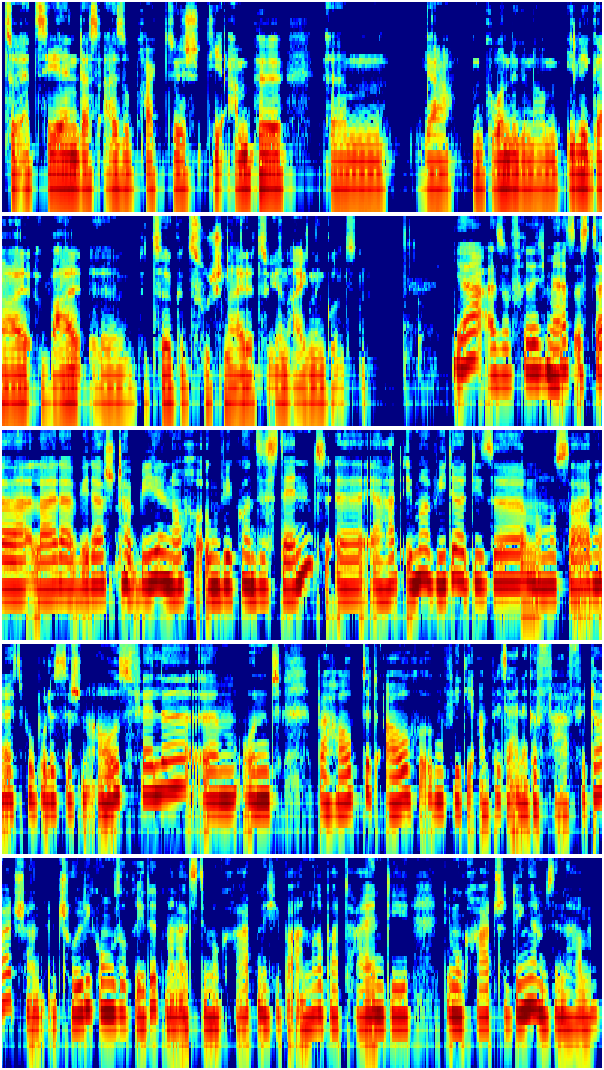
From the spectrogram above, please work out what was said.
zu erzählen, dass also praktisch die Ampel ähm, ja im Grunde genommen illegal Wahlbezirke zuschneidet zu ihren eigenen Gunsten. Ja, also Friedrich Merz ist da leider weder stabil noch irgendwie konsistent. Äh, er hat immer wieder diese, man muss sagen, rechtspopulistischen Ausfälle ähm, und behauptet auch irgendwie, die Ampel sei eine Gefahr für Deutschland. Entschuldigung, so redet man als Demokrat nicht über andere Parteien, die demokratische Dinge im Sinn haben.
